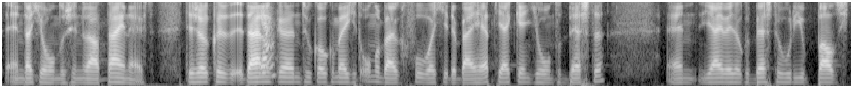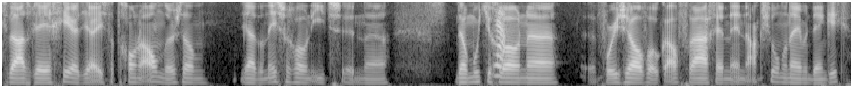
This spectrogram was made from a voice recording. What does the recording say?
en dat je hond dus inderdaad pijn heeft. Het is ook uiteindelijk ja? natuurlijk ook een beetje het onderbuikgevoel wat je erbij hebt. Jij kent je hond het beste. En jij weet ook het beste hoe die op bepaalde situaties reageert. Ja, is dat gewoon anders, dan, ja, dan is er gewoon iets. En dan moet je ja. gewoon voor jezelf ook afvragen en, en actie ondernemen, denk ik.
